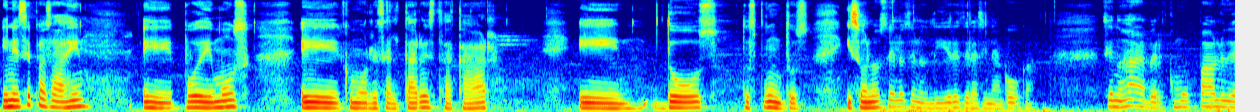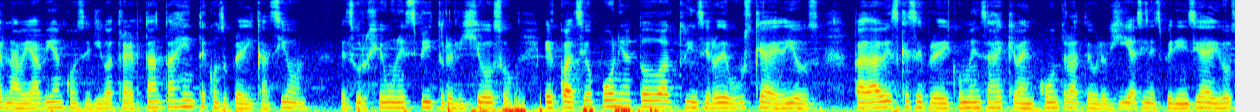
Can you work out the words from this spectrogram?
En ese pasaje eh, podemos eh, como resaltar o destacar eh, dos, dos, puntos y son los celos en los líderes de la sinagoga. Se nos da ver cómo Pablo y Bernabé habían conseguido atraer tanta gente con su predicación. Le surge un espíritu religioso, el cual se opone a todo acto sincero de búsqueda de Dios. Cada vez que se predica un mensaje que va en contra de la teología sin experiencia de Dios,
